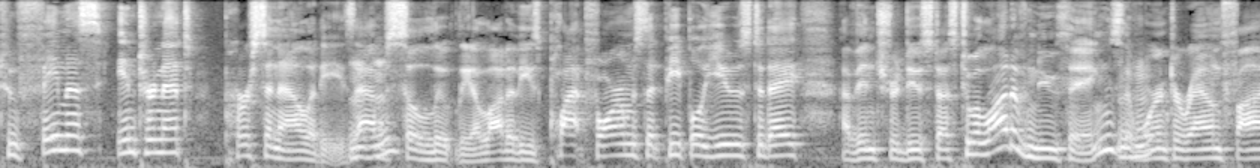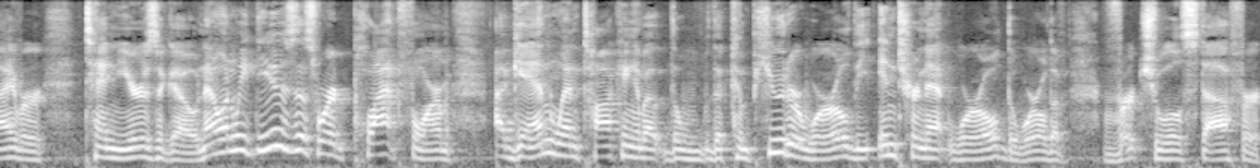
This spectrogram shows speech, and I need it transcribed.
to famous internet personalities. Mm-hmm. Absolutely. A lot of these platforms that people use today have introduced us to a lot of new things that mm-hmm. weren't around five or 10 years ago. Now, when we use this word platform, again, when talking about the, the computer world, the internet world, the world of virtual stuff or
